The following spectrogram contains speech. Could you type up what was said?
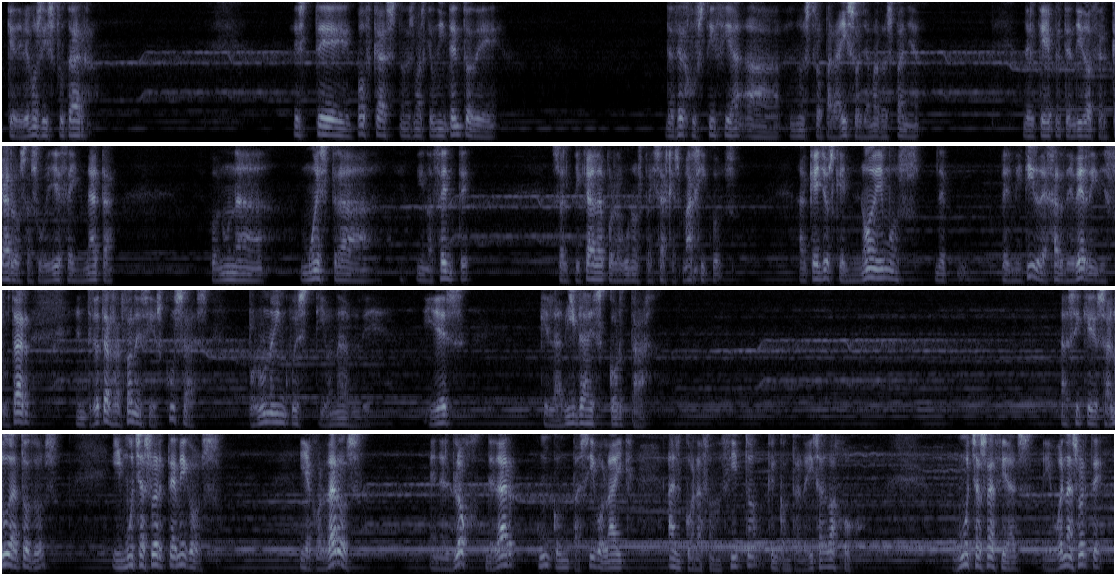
que debemos disfrutar. Este podcast no es más que un intento de, de hacer justicia a nuestro paraíso llamado España, del que he pretendido acercaros a su belleza innata con una muestra inocente, salpicada por algunos paisajes mágicos, aquellos que no hemos permitir dejar de ver y disfrutar, entre otras razones y excusas, por una incuestionable, y es que la vida es corta. Así que salud a todos y mucha suerte amigos. Y acordaros en el blog de dar un compasivo like al corazoncito que encontraréis abajo. Muchas gracias y buena suerte.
